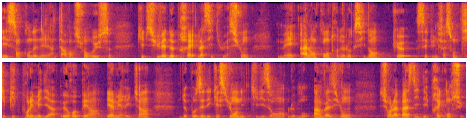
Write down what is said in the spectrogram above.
et sans condamner l'intervention russe qu'il suivait de près la situation, mais à l'encontre de l'Occident que c'est une façon typique pour les médias européens et américains de poser des questions en utilisant le mot invasion sur la base d'idées préconçues.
